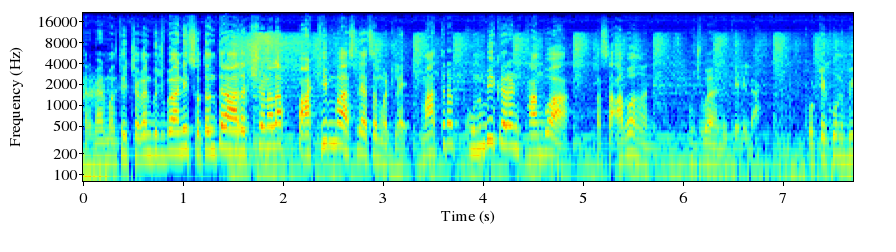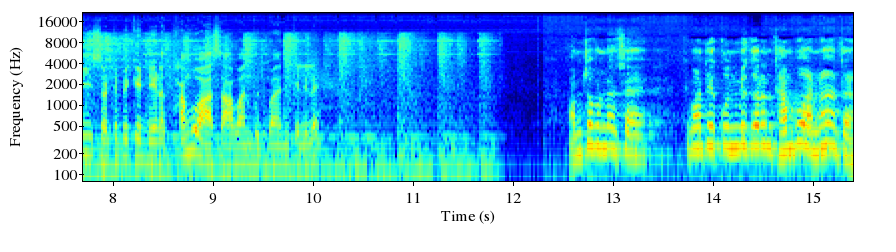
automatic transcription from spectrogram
दरम्यान मंत्री छगन भुजबळांनी स्वतंत्र आरक्षणाला पाठिंबा असल्याचं म्हटलंय. मात्र कुणबीकरण थांबवा असं आवाहन भुजबळांनी केलेलं आहे. खोटे कुणबी सर्टिफिकेट देणं थांबवा असं आवाहन भुजबळांनी केलेलं आहे. आमचं म्हणणं असं आहे की मग ते कुणबीकरण थांबवा ना आता.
